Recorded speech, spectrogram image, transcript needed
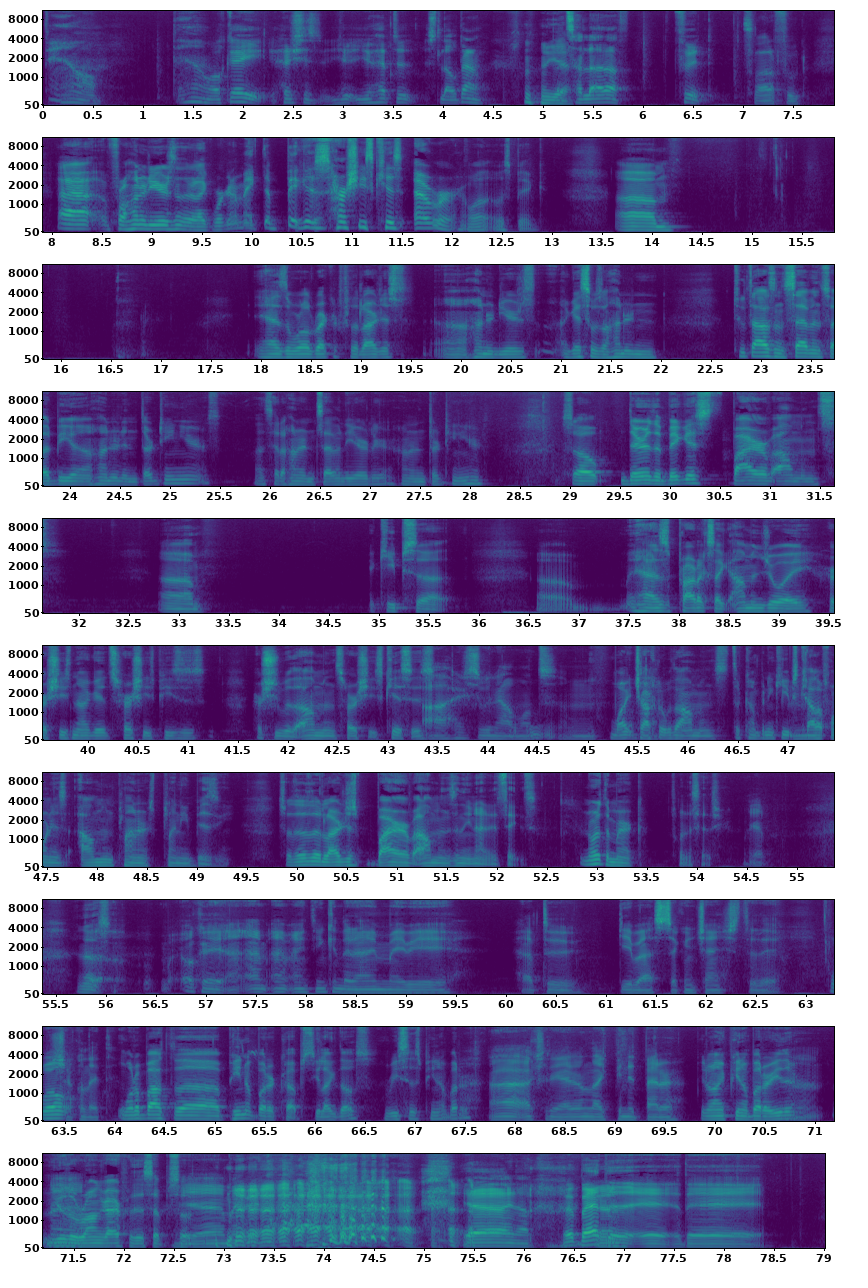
Damn. Damn. Okay, Hershey's, you, you have to slow down. yeah. That's a lot of food. It's a lot of food. Uh, for 100 years, and they're like, we're going to make the biggest Hershey's kiss ever. Well, it was big. Um, it has the world record for the largest uh, 100 years. I guess it was 100 and, 2007, so I'd be 113 years. I said 170 earlier, 113 years. So they're the biggest buyer of almonds. Um, it keeps uh, um, it has products like Almond Joy, Hershey's Nuggets, Hershey's Pieces, Hershey's with almonds, Hershey's Kisses, Ah, Hershey's with almonds. Um, white chocolate with almonds. The company keeps California's almond planters plenty busy. So they're the largest buyer of almonds in the United States, North America. That's what it says here. yep. And that's Okay, I- I'm, I'm I'm thinking that I maybe have to give a second chance to the well. chocolate. What about the peanut butter cups? Do you like those? Reese's peanut butter? Uh, actually, I don't like peanut butter. You don't like peanut butter either? Uh, You're the wrong guy for this episode. Yeah, maybe. yeah, I know. But, but Yeah. uh, the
